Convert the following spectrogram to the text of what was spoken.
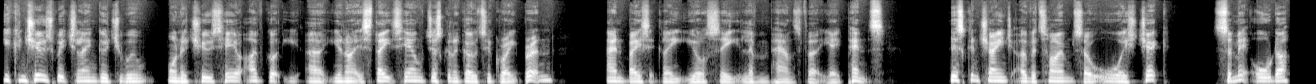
You can choose which language you want to choose here. I've got uh, United States here. I'm just going to go to Great Britain and basically you'll see £11.38. pence. This can change over time, so always check, submit order,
